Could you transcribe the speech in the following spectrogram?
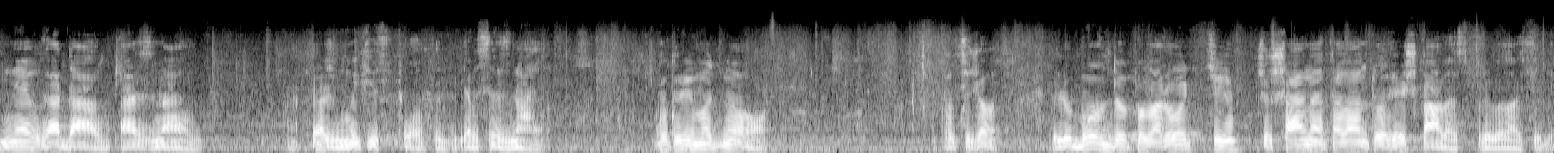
Не вгадав, а знав. А то ж Мефістофель, я все знаю. Окрім одного. Що любов до поворотці чи шана таланту Гришка вас привела сюди.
